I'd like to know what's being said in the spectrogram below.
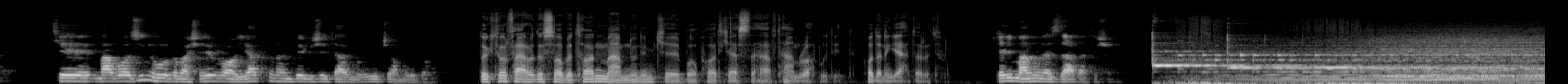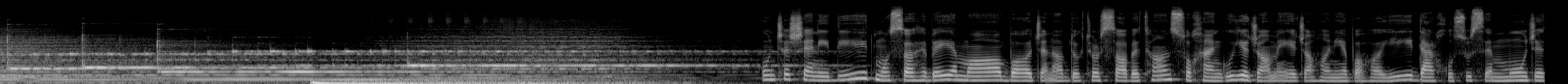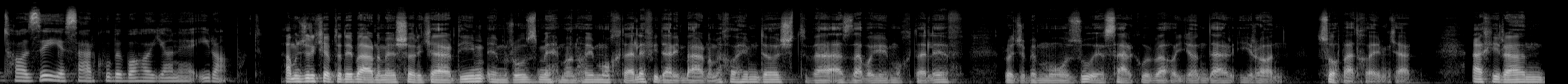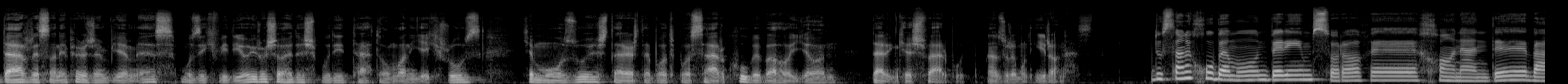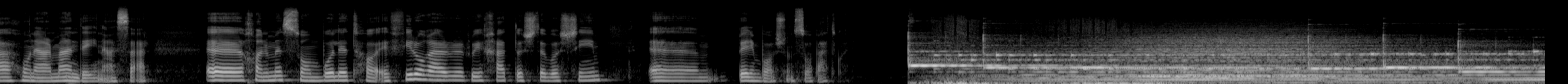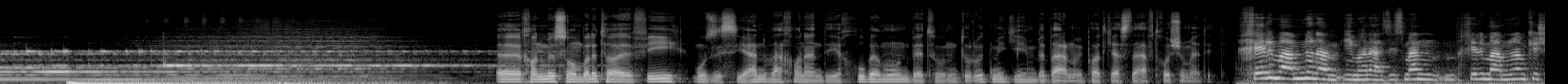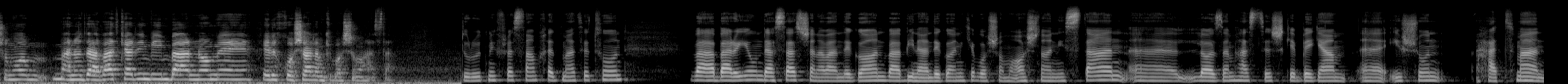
که موازین حقوق بشری رعایت کنن به در مورد جامعه با دکتر فرهاد ثابتان ممنونیم که با پادکست هفت همراه بودید. خدا نگهدارتون. خیلی ممنون از دعوتشون. اونچه شنیدید مصاحبه ما با جناب دکتر ثابتان سخنگوی جامعه جهانی باهایی در خصوص موج تازه سرکوب باهایان ایران بود. همونجوری که ابتدای برنامه اشاره کردیم امروز مهمانهای مختلفی در این برنامه خواهیم داشت و از زوایای مختلف راجع به موضوع سرکوب بهاییان در ایران صحبت خواهیم کرد. اخیرا در رسانه Persian BMS موزیک ویدیویی رو شاهدش بودید تحت عنوان یک روز که موضوعش در ارتباط با سرکوب بهاییان در این کشور بود. منظورمون ایران هست. دوستان خوبمون بریم سراغ خواننده و هنرمند این اثر. خانم سنبل طائفی رو قراره روی خط داشته باشیم. بریم باشون صحبت کنیم. خانم سنبال طائفی موزیسین و خواننده خوبمون بهتون درود میگیم. به برنامه پادکست هفت خوش اومدید. خیلی ممنونم ایمان عزیز. من خیلی ممنونم که شما منو دعوت کردیم به این برنامه. خیلی خوشحالم که با شما هستم. درود میفرستم خدمتتون و برای اون دسته از شنوندگان و بینندگانی که با شما آشنا نیستن لازم هستش که بگم ایشون حتما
